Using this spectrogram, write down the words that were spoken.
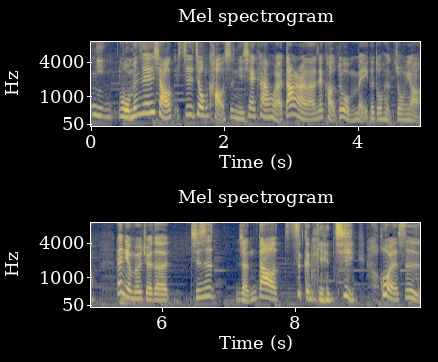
你我们这些小这这种考试，你现在看回来，当然了，这考对我们每一个都很重要。但你有没有觉得，其实人到这个年纪，或者是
